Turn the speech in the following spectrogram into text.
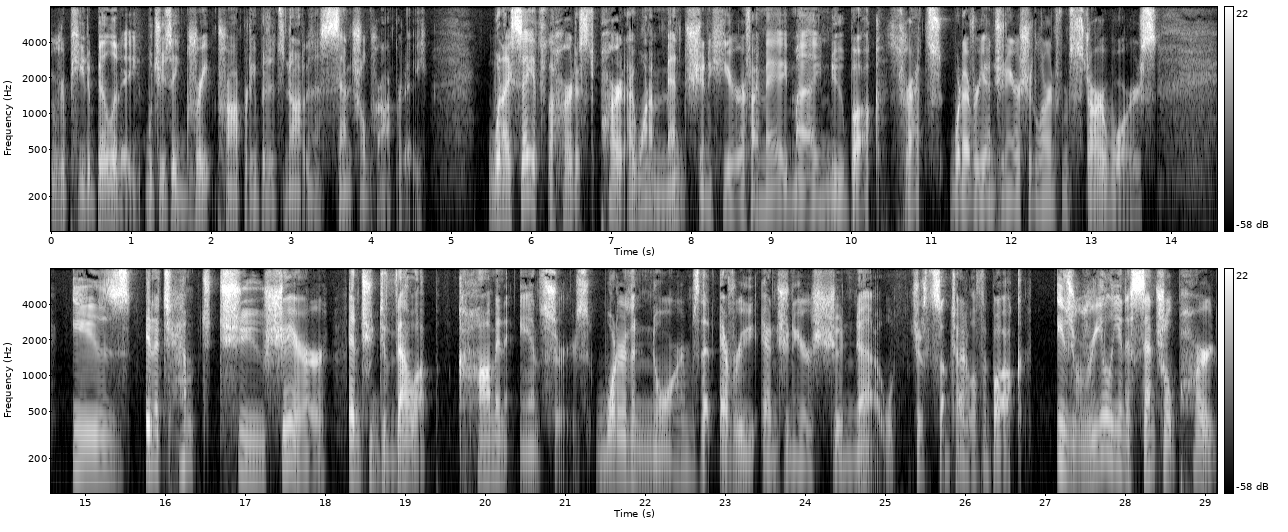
repeatability, which is a great property, but it's not an essential property. When I say it's the hardest part, I want to mention here, if I may, my new book, Threats What Every Engineer Should Learn from Star Wars, is an attempt to share and to develop common answers. What are the norms that every engineer should know? Just the subtitle of the book is really an essential part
